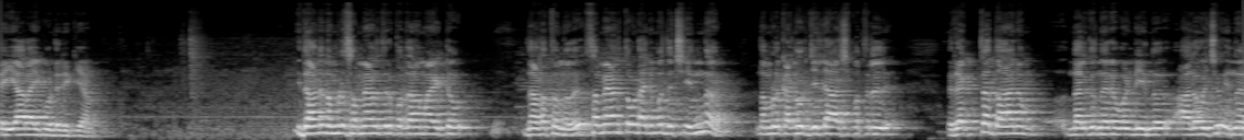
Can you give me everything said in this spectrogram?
തയ്യാറായിക്കൊണ്ടിരിക്കുകയാണ്. ഇതാണ് നമ്മൾ സമ്മേളനത്തിൽ പ്രധാനമായിട്ട് നടത്തുന്നത്. സമ്മേളനത്തോടനുബന്ധിച്ച് ഇന്ന് നമ്മൾ കണ്ണൂർ ജില്ലാ ആശുപത്രിയിൽ രക്തദാനം നൽകുന്നതിന് വേണ്ടി ഇന്ന് ആലോചിച്ചു. ഇന്ന്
